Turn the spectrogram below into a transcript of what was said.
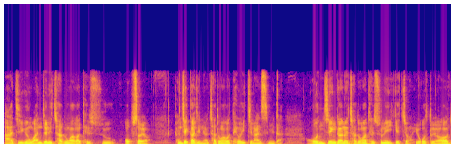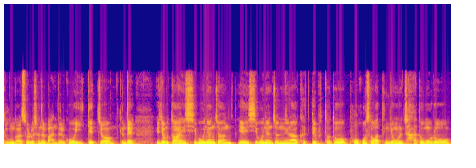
아직은 완전히 자동화가 될 수 없어요. 현재까지는 자동화가 되어 있지는 않습니다. 언젠가는 자동화 될 수는 있겠죠. 이것도요. 누군가 솔루션을 만들고 있겠죠. 근데 이제부터 한 15년 전, 예, 15년 전이나 그때부터도 보고서 같은 경우는 자동으로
